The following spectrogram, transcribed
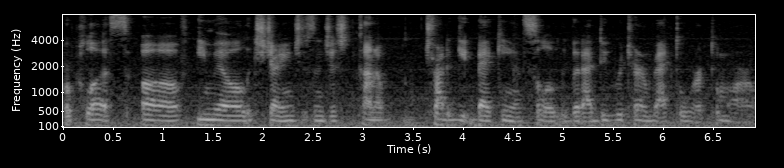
or plus of email exchanges and just kind of try to get back in slowly. But I do return back to work tomorrow.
